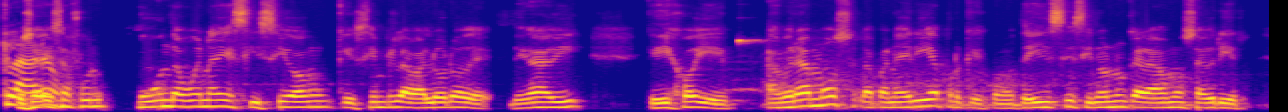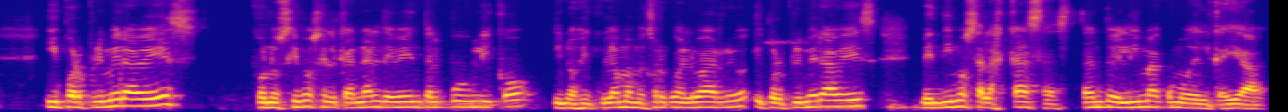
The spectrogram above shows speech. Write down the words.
Claro. O sea, esa fue una segunda buena decisión que siempre la valoro de, de Gaby, que dijo, oye, abramos la panadería porque, como te dice, si no, nunca la vamos a abrir. Y por primera vez conocimos el canal de venta al público y nos vinculamos mejor con el barrio y por primera vez vendimos a las casas, tanto de Lima como del Callao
